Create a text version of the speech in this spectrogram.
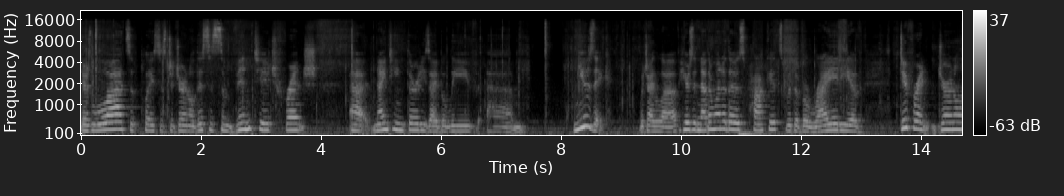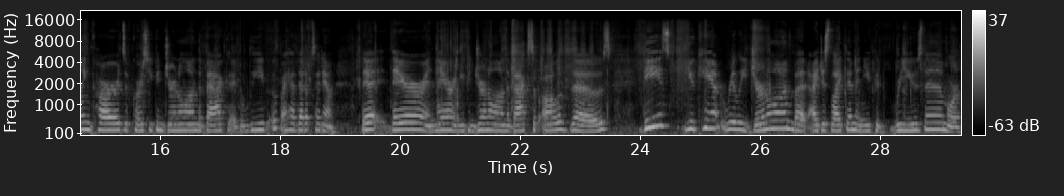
There's lots of places to journal. This is some vintage French, uh, 1930s, I believe, um, music which I love. Here's another one of those pockets with a variety of different journaling cards. Of course, you can journal on the back. I believe, oop, I had that upside down. That there and there, and you can journal on the backs of all of those. These you can't really journal on, but I just like them and you could reuse them or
